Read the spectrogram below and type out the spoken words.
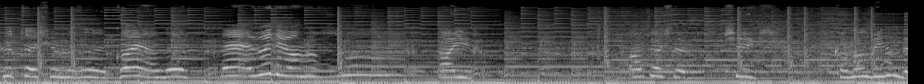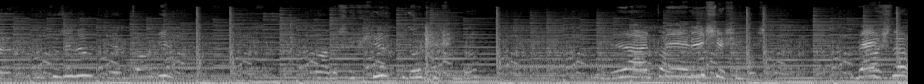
Şu taşımızı koyalım ve videomuzu Hayır. Arkadaşlar şey kanal benim de kuzenim tam bir maalesef ki 4 yaşında. Hatta 5 yaşında işte. Başla.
